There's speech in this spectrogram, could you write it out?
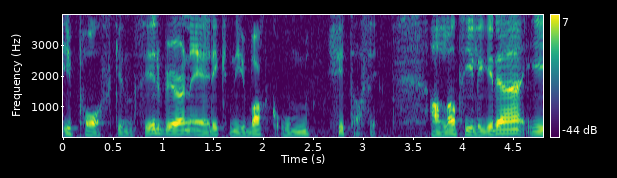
i påsken, sier Bjørn Erik Nybakk om hytta si. Han la tidligere i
